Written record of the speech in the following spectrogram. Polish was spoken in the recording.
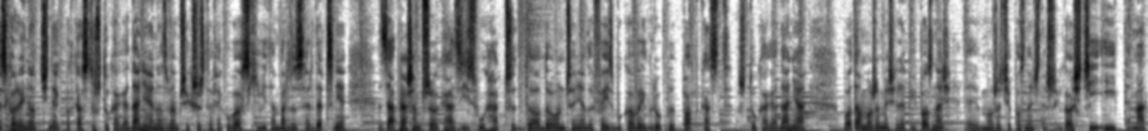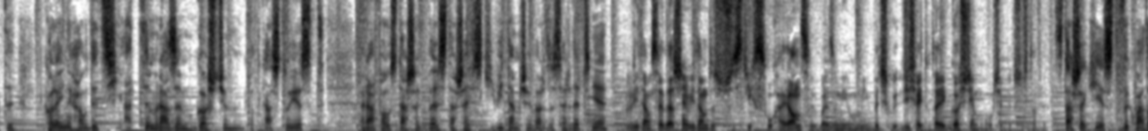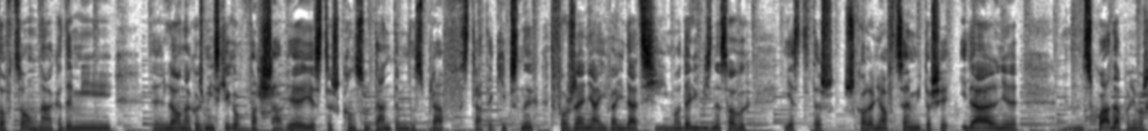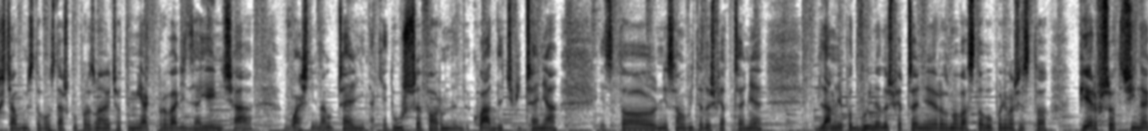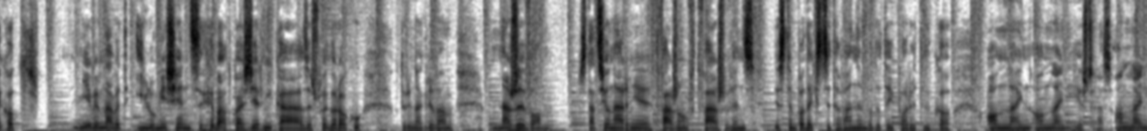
jest kolejny odcinek podcastu Sztuka Gadania. Ja nazywam się Krzysztof Jakubowski, witam bardzo serdecznie. Zapraszam przy okazji słuchaczy do dołączenia do facebookowej grupy podcast Sztuka Gadania, bo tam możemy się lepiej poznać. Y, możecie poznać naszych gości i tematy kolejnych audycji. A tym razem gościem podcastu jest Rafał Staszek-Welstaszewski. Witam cię bardzo serdecznie. Witam serdecznie, witam też wszystkich słuchających. Bardzo miło mi być dzisiaj tutaj gościem u ciebie, Krzysztofie. Staszek jest wykładowcą na Akademii y, Leona Koźmińskiego w Warszawie. Jest też konsultantem do spraw strategicznych, tworzenia i walidacji modeli biznesowych. Jest też szkoleniowcem i to się idealnie składa, ponieważ chciałbym z Tobą, Staszku, porozmawiać o tym, jak prowadzić zajęcia właśnie na uczelni, takie dłuższe formy, wykłady, ćwiczenia. Jest to niesamowite doświadczenie. Dla mnie podwójne doświadczenie rozmowa z Tobą, ponieważ jest to pierwszy odcinek od nie wiem nawet ilu miesięcy, chyba od października zeszłego roku, który nagrywam na żywo, stacjonarnie, twarzą w twarz, więc jestem podekscytowany, bo do tej pory tylko online, online i jeszcze raz online,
